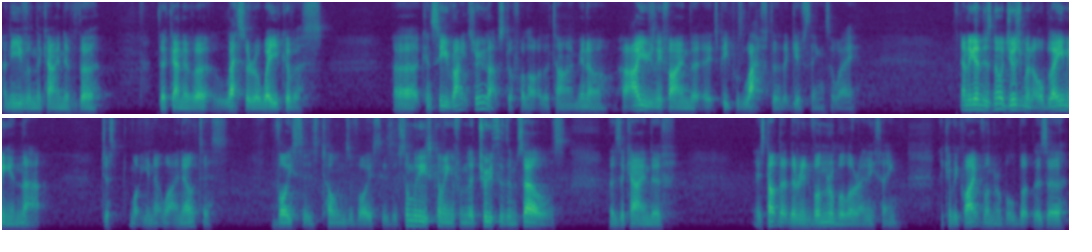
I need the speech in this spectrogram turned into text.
and even the kind of the the kind of a lesser awake of us uh, can see right through that stuff a lot of the time. You know, I usually find that it's people's laughter that gives things away. And again, there's no judgment or blaming in that. Just what you know, what I notice, voices, tones of voices. If somebody's coming from the truth of themselves, there's a kind of. It's not that they're invulnerable or anything. They can be quite vulnerable, but there's a.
